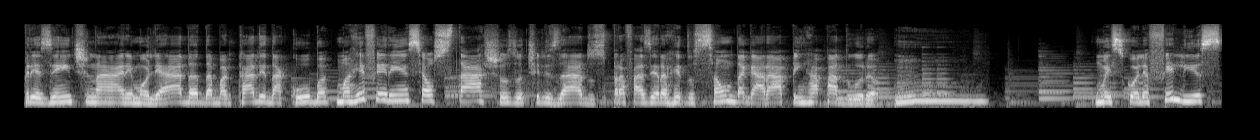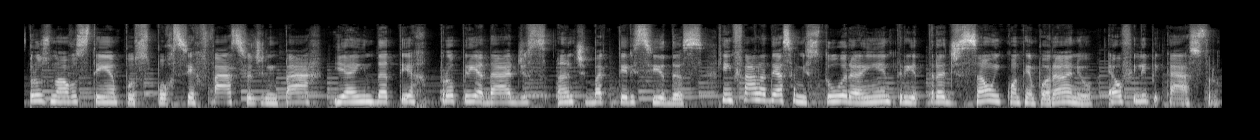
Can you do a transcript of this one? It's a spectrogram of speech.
presente na área molhada da bancada e da cuba, uma referência aos tachos utilizados para fazer a redução da garapa em rapadura. Hum. Uma escolha feliz para os novos tempos, por ser fácil de limpar e ainda ter propriedades antibactericidas. Quem fala dessa mistura entre tradição e contemporâneo é o Felipe Castro.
